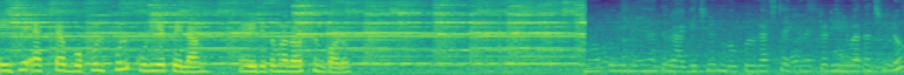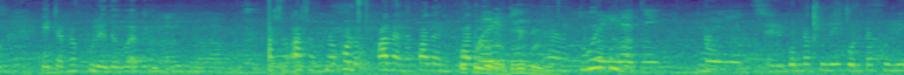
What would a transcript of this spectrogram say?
এই যে একটা বকুল ফুল কুড়িয়ে পেলাম। এই যে তোমরা দর্শন করো। মহাপ্রভু নিজের হাতে লাগিয়েছিলেন বকুল গাছটা এখানে একটা ঢিল বাঁধা ছিল এটা আমরা খুলে দেবো এখন। আসো আসো না খোলো পাদা না পাদা না তুমি খুলবে। হ্যাঁ তুমি খুলবে না এই কোনটা খুলি কোনটা খুলি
